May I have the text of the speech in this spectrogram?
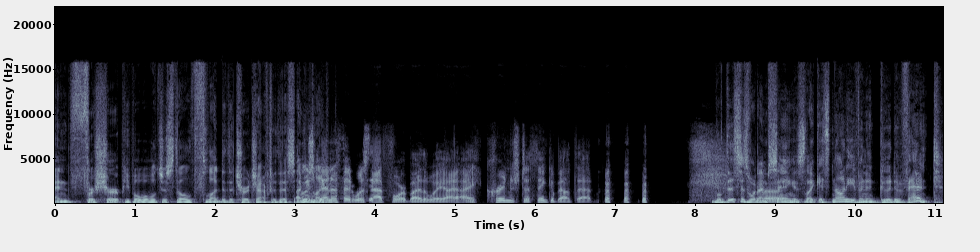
And for sure, people will just they'll flood to the church after this. I Whose mean, like, benefit was that for, by the way? I, I cringe to think about that. But this is what I'm Uh, saying is like it's not even a good event.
